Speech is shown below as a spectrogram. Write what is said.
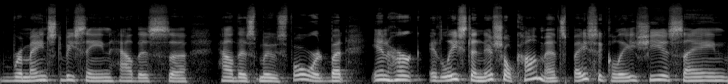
remains to be seen how this how this moves forward. But in her at least initial comments, basically, she is saying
